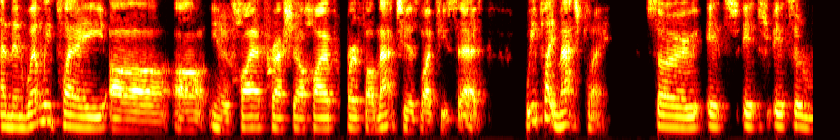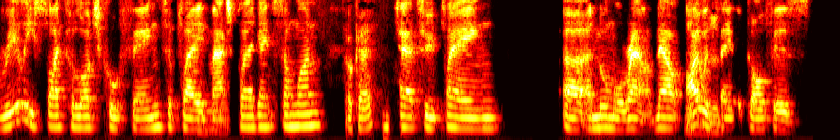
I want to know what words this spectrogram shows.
and then when we play our, our you know higher pressure, higher profile matches, like you said, we play match play. So it's it's it's a really psychological thing to play match play against someone Okay. compared to playing uh, a normal round. Now, I would Mhm. say that golf is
